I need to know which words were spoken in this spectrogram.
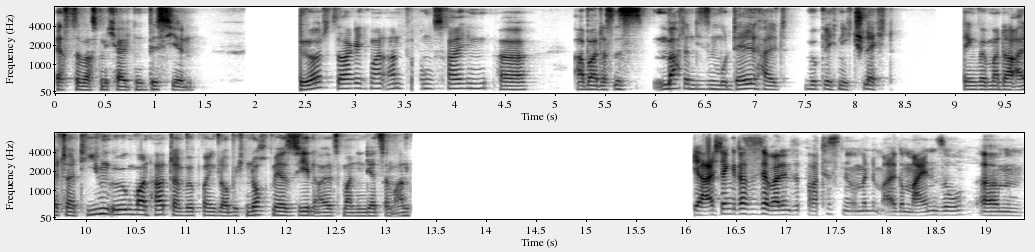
Erste, was mich halt ein bisschen stört, sage ich mal in Anführungszeichen. Äh, aber das ist, macht an diesem Modell halt wirklich nicht schlecht. Ich denke, wenn man da Alternativen irgendwann hat, dann wird man ihn, glaube ich, noch mehr sehen, als man ihn jetzt am Anfang ja, ich denke, das ist ja bei den Separatisten im Moment im Allgemeinen so. Ähm,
